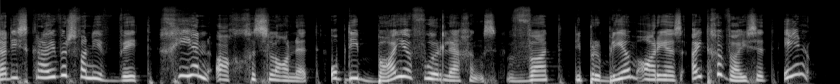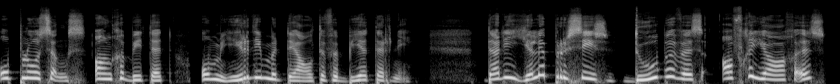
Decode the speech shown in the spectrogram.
dat die skrywers van die wet geen ag geslaan het op die baie voorleggings wat die probleemareas uitgewys het en oplossings aangebied het om hierdie model te verbeter nie. Dat die hele proses doelbewus afgejaag is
